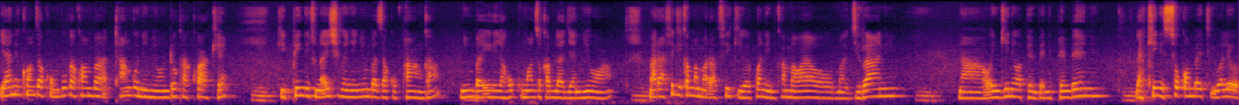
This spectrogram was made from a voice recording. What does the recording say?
Yaani kwanza kumbuka kwamba tangu nimeondoka kwake Mm. kipindi tunaishi kwenye nyumba za kupanga, nyumba ile ya huku mwanzo kabla hajanioa. mm. Marafiki kama marafiki walikuwa ni kama wao majirani Mm. na wengine wa pembeni pembeni, mm. lakini sio kwamba eti wale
